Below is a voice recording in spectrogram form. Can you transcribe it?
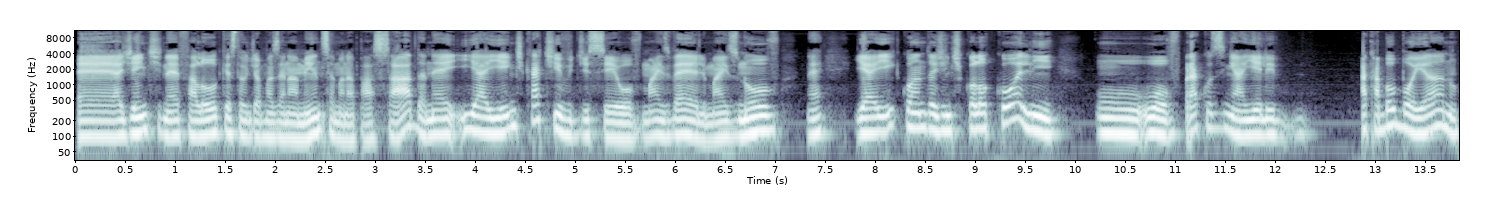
é, a gente né, falou questão de armazenamento semana passada, né? E aí é indicativo de ser ovo mais velho, mais novo, né? E aí, quando a gente colocou ali o, o ovo para cozinhar e ele acabou boiando,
